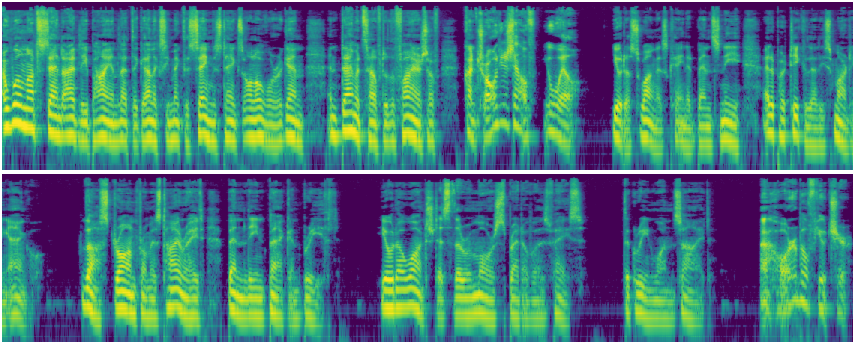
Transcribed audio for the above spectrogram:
I will not stand idly by and let the galaxy make the same mistakes all over again and damn itself to the fires of. Control yourself, you will. Yoda swung his cane at Ben's knee at a particularly smarting angle. Thus drawn from his tirade, Ben leaned back and breathed. Yoda watched as the remorse spread over his face. The green one sighed. A horrible future,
